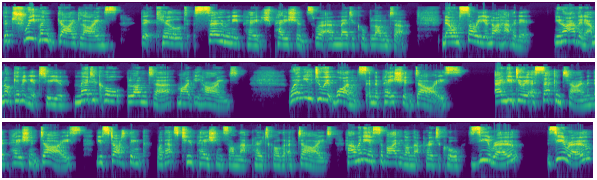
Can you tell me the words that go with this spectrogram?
The treatment guidelines that killed so many patients were a medical blunder. No, I'm sorry, you're not having it. You're not having it. I'm not giving it to you. Medical blunder, my behind. When you do it once and the patient dies, and you do it a second time and the patient dies, you start to think, well, that's two patients on that protocol that have died. How many are surviving on that protocol? Zero, zero.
